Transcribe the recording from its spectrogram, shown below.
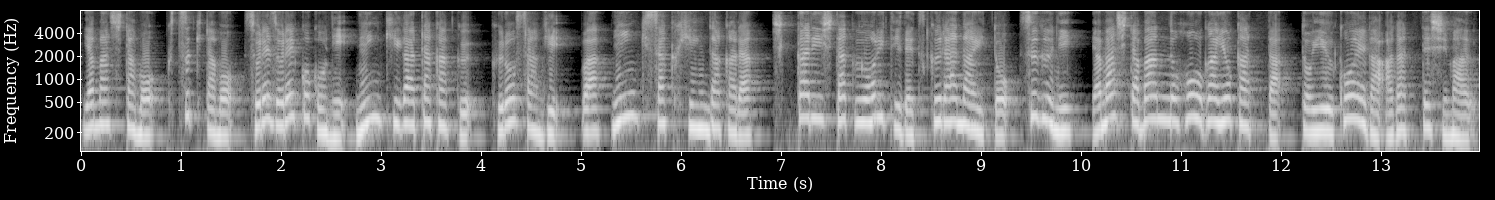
山下も靴北もそれぞれ個々に人気が高く、黒詐欺は人気作品だから、しっかりしたクオリティで作らないとすぐに山下版の方が良かったという声が上がってしまう。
